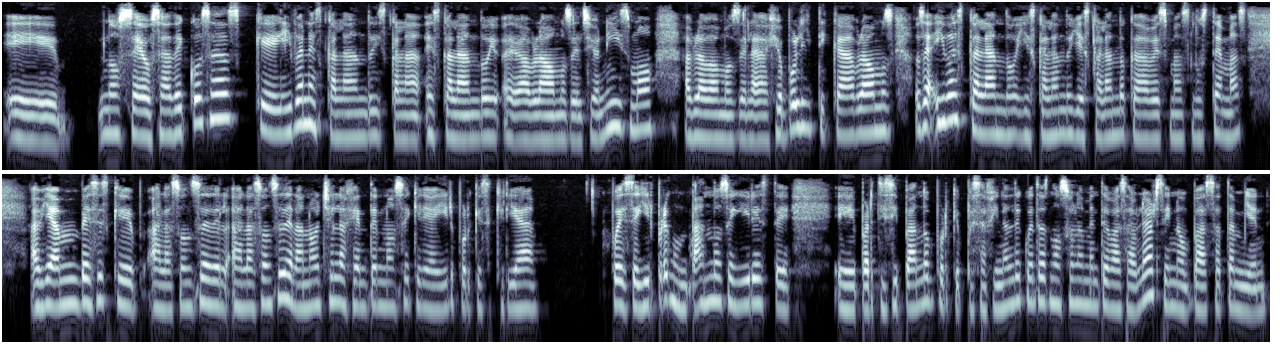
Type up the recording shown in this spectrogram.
eh, no sé, o sea, de cosas que iban escalando y escalando, eh, hablábamos del sionismo, hablábamos de la geopolítica, hablábamos, o sea, iba escalando y escalando y escalando cada vez más los temas. Habían veces que a las 11 de, a las 11 de la noche la gente no se quería ir porque se quería pues seguir preguntando, seguir este, eh, participando, porque pues a final de cuentas no solamente vas a hablar, sino vas a también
